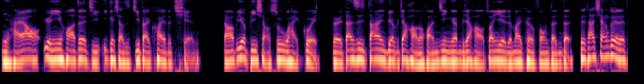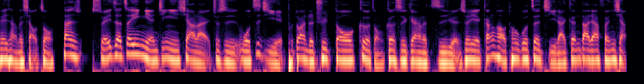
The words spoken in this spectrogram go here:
你还要愿意花这几一个小时几百块的钱。然后又比小书屋还贵，对，但是当然也比较比较好的环境跟比较好专业的麦克风等等，所以它相对的非常的小众。但随着这一年经营下来，就是我自己也不断的去兜各种各式各样的资源，所以也刚好透过这集来跟大家分享。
